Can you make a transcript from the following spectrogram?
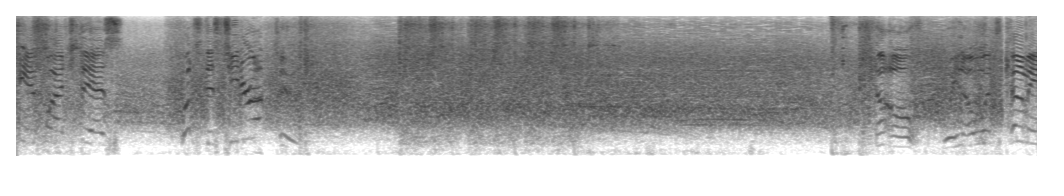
can't watch this. What's this cheater up to? We know what's coming.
